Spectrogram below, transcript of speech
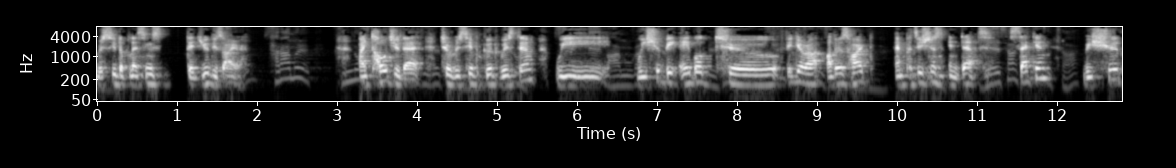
receive the blessings that you desire. I told you that to receive good wisdom, we, we should be able to figure out others' heart and positions in depth. Second, we should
